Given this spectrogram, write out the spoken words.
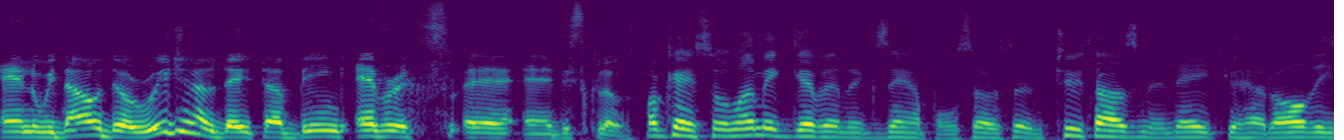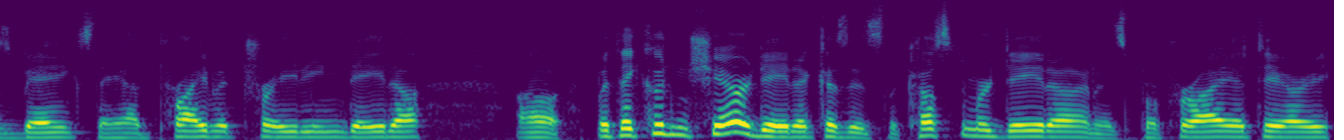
and without the original data being ever uh, uh, disclosed. Okay, so let me give an example. So, so, in 2008, you had all these banks, they had private trading data, uh, but they couldn't share data because it's the customer data and it's proprietary.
